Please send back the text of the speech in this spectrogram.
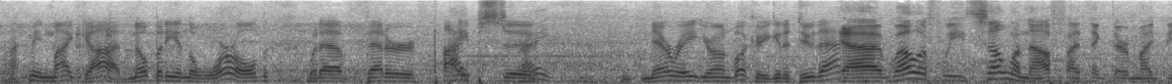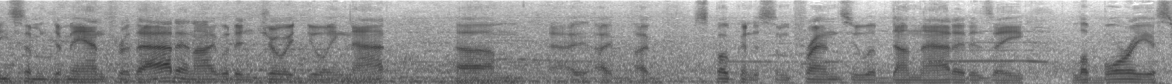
I mean, my God, nobody in the world would have better pipes to Right. narrate your own book. Are you going to do that? Uh, well, if we sell enough, I think there might be some demand for that, and I would enjoy doing that. Um, I, I, I've spoken to some friends who have done that. It is a laborious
